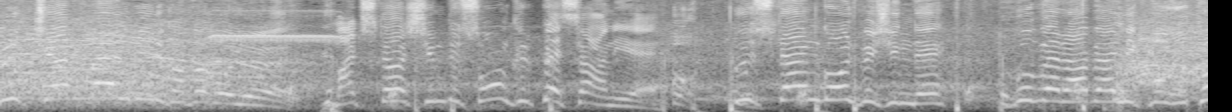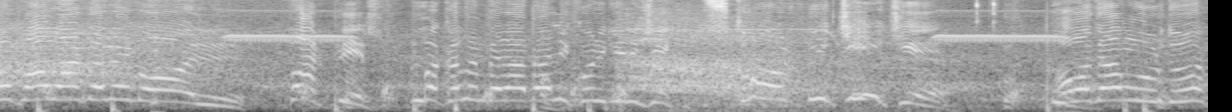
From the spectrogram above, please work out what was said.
mükemmel bir kafa golü. Maçta şimdi son 45 saniye. Üstten gol peşinde. Bu beraberlik bozu. Top havada ve gol. Fark bir. Bakalım beraberlik golü gelecek. Skor 2-2. Havadan vurdu.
